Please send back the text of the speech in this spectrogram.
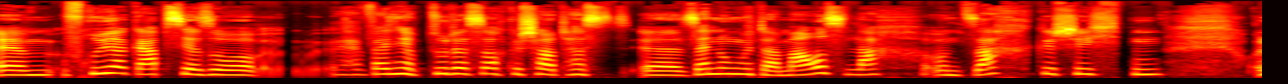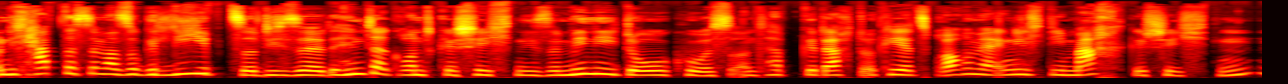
Ähm, früher gab's ja so, ich weiß nicht, ob du das auch geschaut hast, äh, Sendung mit der Maus, Lach- und Sachgeschichten. Und ich habe das immer so geliebt, so diese Hintergrundgeschichten, diese Mini-Dokus und habe gedacht, okay, jetzt brauchen wir eigentlich die Machgeschichten.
